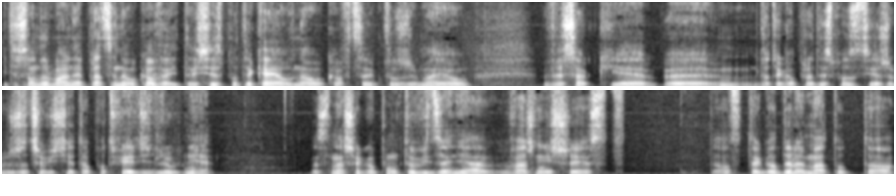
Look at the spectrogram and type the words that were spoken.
i to są normalne prace naukowe i to się spotykają naukowcy, którzy mają wysokie e, do tego predyspozycje, żeby rzeczywiście to potwierdzić lub nie. Z naszego punktu widzenia ważniejsze jest od tego dylematu to,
